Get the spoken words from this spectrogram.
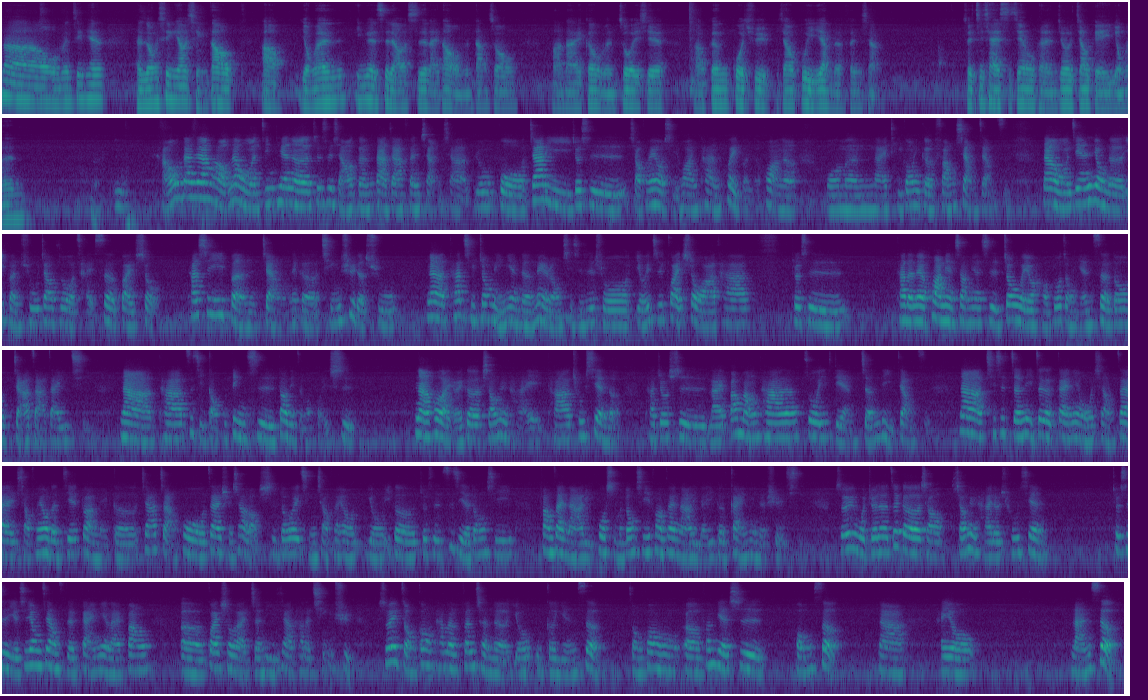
那我们今天很荣幸邀请到啊永恩音乐治疗师来到我们当中，啊来跟我们做一些啊跟过去比较不一样的分享。所以接下来时间我可能就交给永恩。嗯，好，大家好，那我们今天呢，就是想要跟大家分享一下，如果家里就是小朋友喜欢看绘本的话呢，我们来提供一个方向这样子。那我们今天用的一本书叫做《彩色怪兽》，它是一本讲那个情绪的书。那它其中里面的内容其实是说，有一只怪兽啊，它就是它的那个画面上面是周围有好多种颜色都夹杂在一起，那他自己搞不定是到底怎么回事。那后来有一个小女孩她出现了，她就是来帮忙她做一点整理这样子。那其实整理这个概念，我想在小朋友的阶段，每个家长或在学校老师都会请小朋友有一个就是自己的东西放在哪里，或什么东西放在哪里的一个概念的学习。所以我觉得这个小小女孩的出现，就是也是用这样子的概念来帮呃怪兽来整理一下他的情绪。所以总共他们分成了有五个颜色。总共呃分别是红色，那还有蓝色、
